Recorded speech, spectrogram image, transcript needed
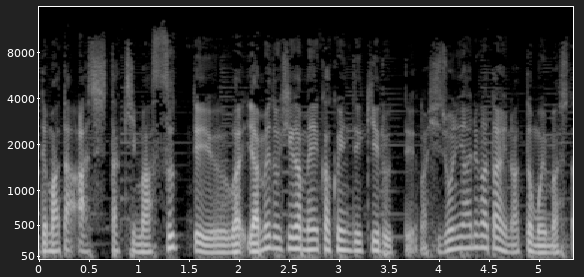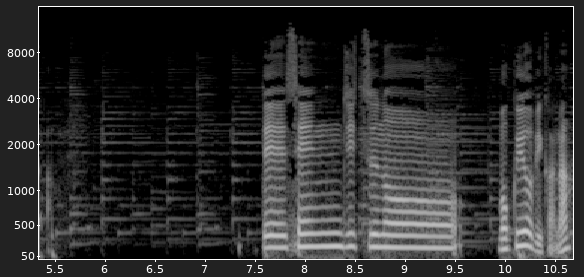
で、また明日来ますっていう、やめ時が明確にできるっていうのは非常にありがたいなって思いました。で、先日の木曜日かな？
